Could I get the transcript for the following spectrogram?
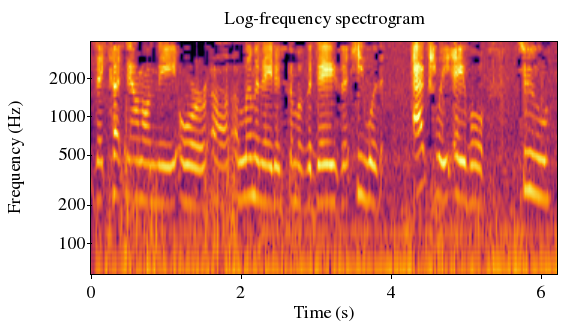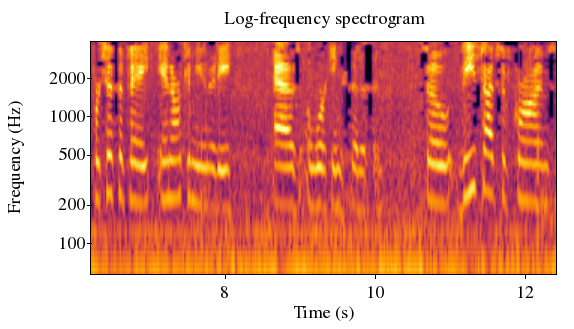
that cut down on the or uh, eliminated some of the days that he was actually able to participate in our community as a working citizen. So these types of crimes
